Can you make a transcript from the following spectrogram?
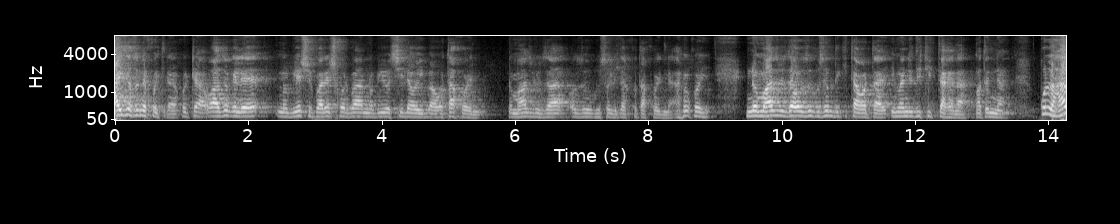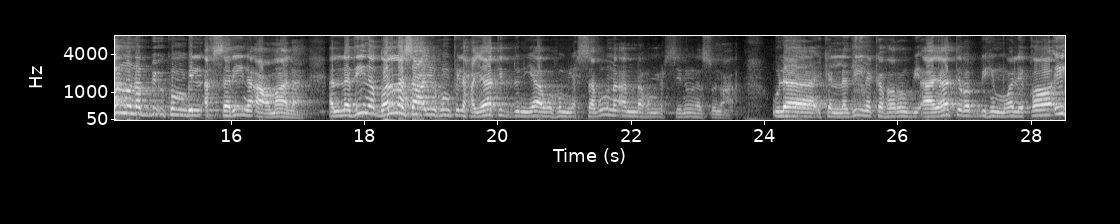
আইজ আসনে কইতরা কইটা ওয়াজও গেলে নবীয়ে সুপারিশ করবা নবী ছিল হইবা ওটা কইন নমাজ রোজা অজু গুসল ইতার কথা কইন না। আমি কই নমাজ রোজা অজু গুসল দি কিতা করতায়? ইমান যদি ঠিক থাকে না মাতেন না। قل هل ننبئكم بالأخسرين أعمالا الذين ضل سعيهم في الحياة الدنيا وهم يحسبون أنهم يحسنون صنعا أولئك الذين كفروا بآيات ربهم ولقائه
